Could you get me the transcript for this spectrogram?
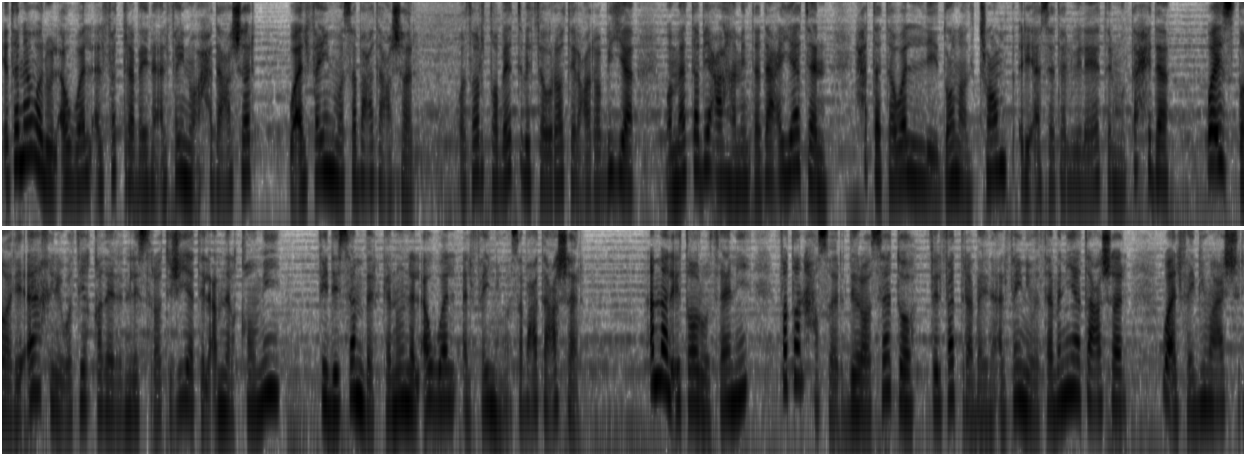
يتناول الأول الفترة بين 2011 و2017 وترتبط بالثورات العربية وما تبعها من تداعيات حتى تولي دونالد ترامب رئاسة الولايات المتحدة وإصدار آخر وثيقة لاستراتيجية الأمن القومي في ديسمبر كانون الأول 2017 أما الإطار الثاني فتنحصر دراساته في الفترة بين 2018 و2020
